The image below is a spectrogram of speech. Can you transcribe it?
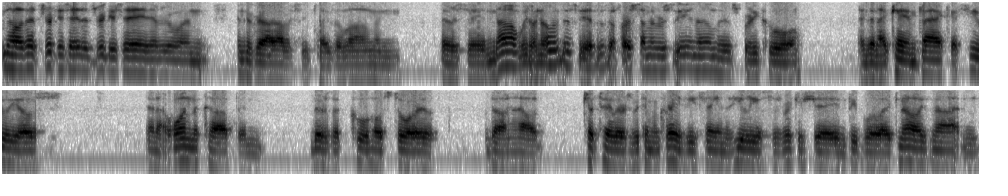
"No, that's Ricochet. That's Ricochet." And everyone in the crowd obviously plays along, and they were saying, "No, we don't know who this is. This is the first time ever seeing him. It was pretty cool." And then I came back at Helios, and I won the cup. And there was a cool whole story about how Chuck Taylor was becoming crazy, saying that Helios is Ricochet, and people were like, "No, he's not." And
